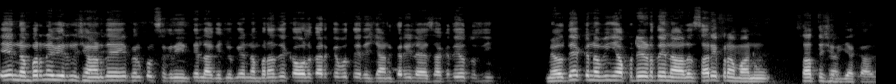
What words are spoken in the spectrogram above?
ਇਹ ਨੰਬਰ ਨੇ ਵੀਰ ਨਿਸ਼ਾਨ ਦੇ ਬਿਲਕੁਲ ਸਕਰੀਨ ਤੇ ਲੱਗ ਚੁੱਕੇ ਆ। ਨੰਬਰਾਂ ਤੇ ਕਾਲ ਕਰਕੇ ਉਹ ਤੇਰੇ ਜਾਣਕਾਰੀ ਲੈ ਸਕਦੇ ਹੋ ਤੁਸੀਂ। ਮਿਲਦੇ ਆ ਇੱਕ ਨਵੀਂ ਅਪਡੇਟ ਦੇ ਨਾਲ। ਸਾਰੇ ਭਰਾਵਾਂ ਨੂੰ ਸਤਿ ਸ਼੍ਰੀ ਅਕਾਲ।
